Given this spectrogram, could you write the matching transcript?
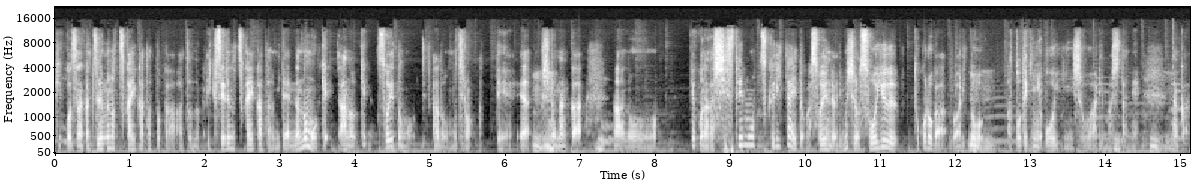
結構なんか Zoom の使い方とか、あとなんか Excel の使い方みたいなのもけあのけそういうのもあのもちろんあって、むしろなんか、うん、あの結構なんかシステムを作りたいとかそういうのよりむしろそういうところが割と圧倒的に多い印象はありましたね。うんうん、なんか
